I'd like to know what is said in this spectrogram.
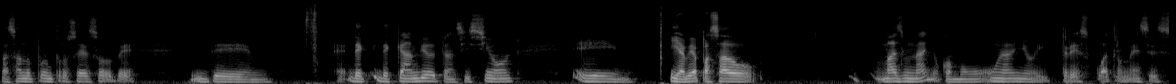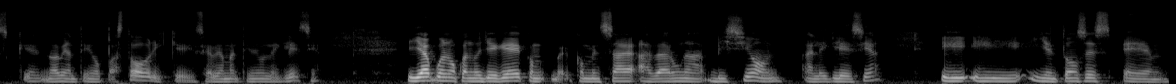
pasando por un proceso de, de, de, cambio, de transición, eh, y había pasado más de un año, como un año y tres, cuatro meses que no habían tenido pastor y que se había mantenido en la iglesia. Y ya, bueno, cuando llegué, comencé a dar una visión a la iglesia y, y, entonces, em,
